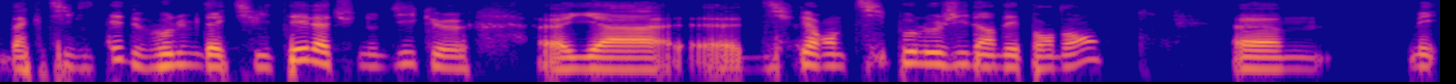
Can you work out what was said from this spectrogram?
d'activité, de volume d'activité. Là, tu nous dis qu'il euh, y a différentes typologies d'indépendants. mais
